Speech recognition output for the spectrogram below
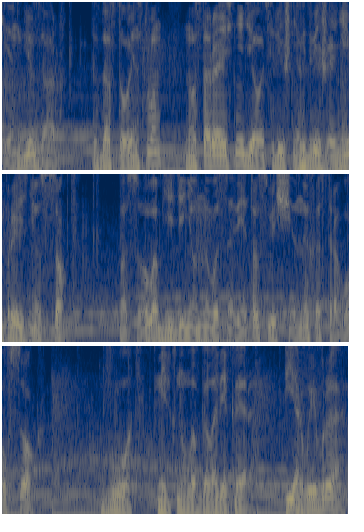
Кенгизар». С достоинством, но стараясь не делать лишних движений, произнес Сокт. «Посол Объединенного Совета Священных Островов Сок». «Вот», – мелькнуло в голове Кэра, – «первый враг».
